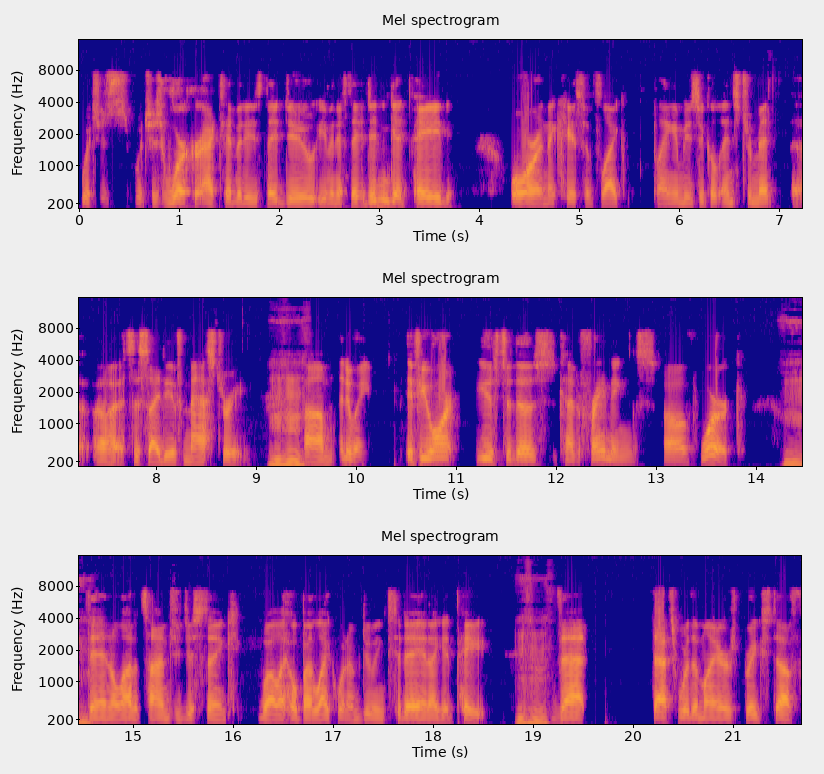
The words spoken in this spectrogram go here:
which is which is work or activities they do even if they didn't get paid or in the case of like playing a musical instrument uh, uh, it's this idea of mastery mm-hmm. um, anyway if you aren't used to those kind of framings of work, Mm. then a lot of times you just think, well, I hope I like what I'm doing today and I get paid. Mm-hmm. That that's where the Myers Briggs stuff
